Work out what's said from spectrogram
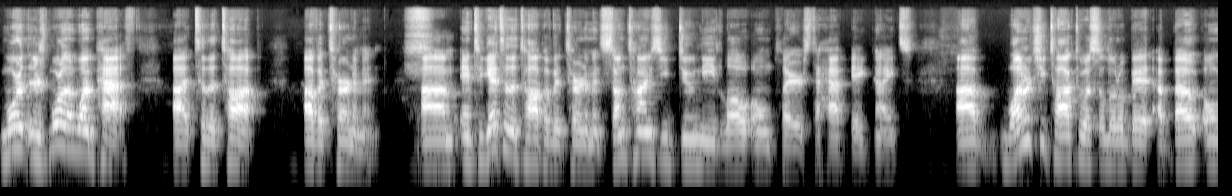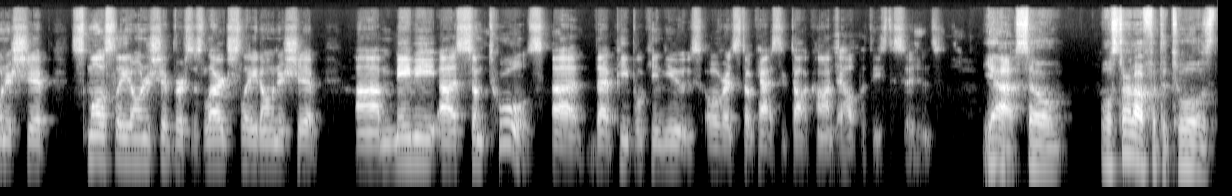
more. There's more than one path uh, to the top of a tournament. Um, and to get to the top of a tournament, sometimes you do need low-owned players to have big nights. Uh, why don't you talk to us a little bit about ownership? small slate ownership versus large slate ownership, um, maybe uh, some tools uh, that people can use over at stokastic.com to help with these decisions. Yeah. So we'll start off with the tools.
